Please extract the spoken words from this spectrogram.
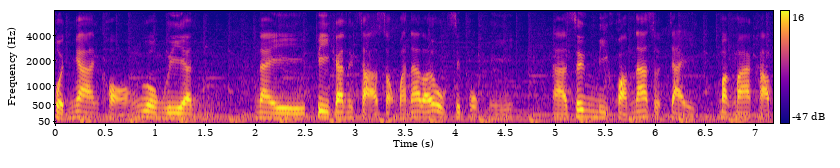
ผลงานของโรงเรียนในปีการศึกษา 2566 นี้อ่าซึ่งมีความน่าสนใจมาก ๆ ครับ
